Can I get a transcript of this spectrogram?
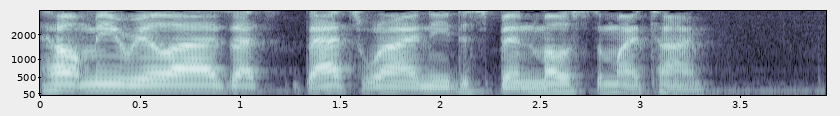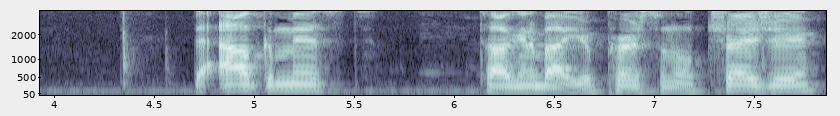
helped me realize that's that's where I need to spend most of my time. The Alchemist talking about your personal treasure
